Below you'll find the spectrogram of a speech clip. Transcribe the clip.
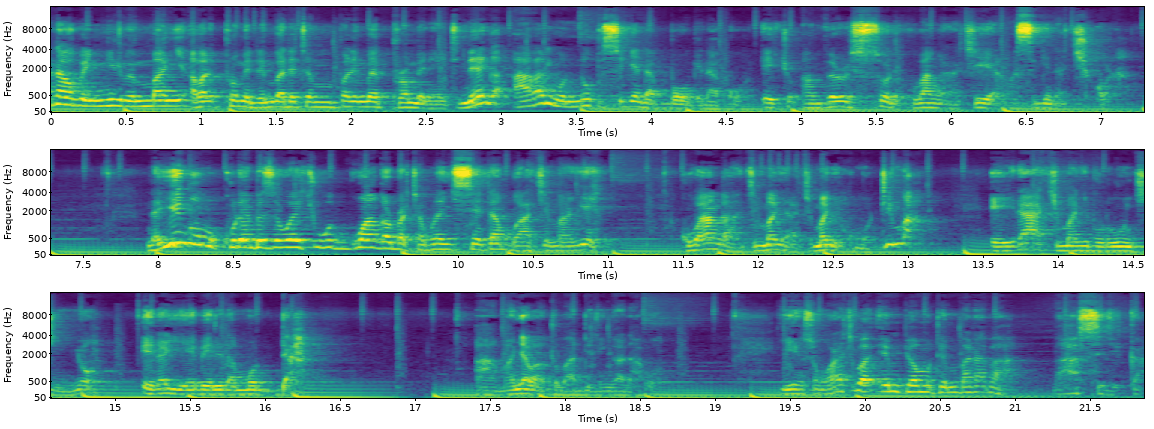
naawe bennyini bemmanyi abali prominent mbadete mubalima prominent. Naye nga abali bonna obusigenda boogerako ekyo am very sorry kubanga nakyeyamba sigenda kikola. Naye ngaomukulembeze w'eggwanga lwa kyabulanyi sentamu bwakimanye kubanga akimanyi akimanyi ku mutima era akimanyi bulungi nnyo era yeebeerera mudda. Amanyi abantu badiringa nabo. Yensonga lwaki ba mp bamu tembalaba? Basirika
